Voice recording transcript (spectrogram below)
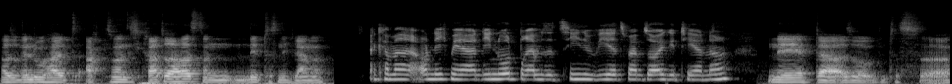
Also wenn du halt 28 Grad da hast, dann lebt es nicht lange. Dann kann man auch nicht mehr die Notbremse ziehen, wie jetzt beim Säugetier, ne? Nee, da, also das, äh,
